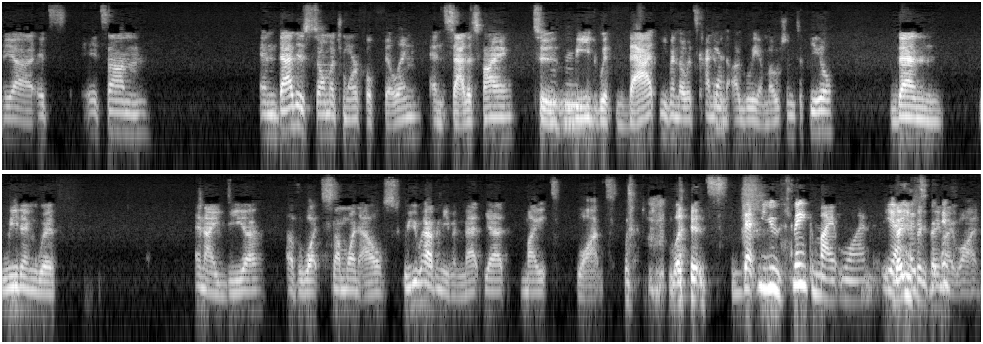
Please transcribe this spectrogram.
yeah, it's it's um and that is so much more fulfilling and satisfying to Mhm. lead with that, even though it's kind of Yeah. an ugly emotion to feel, than leading with an idea of what someone else who you haven't even met yet might want. it's That you think might want. Yeah, that you think they might want.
